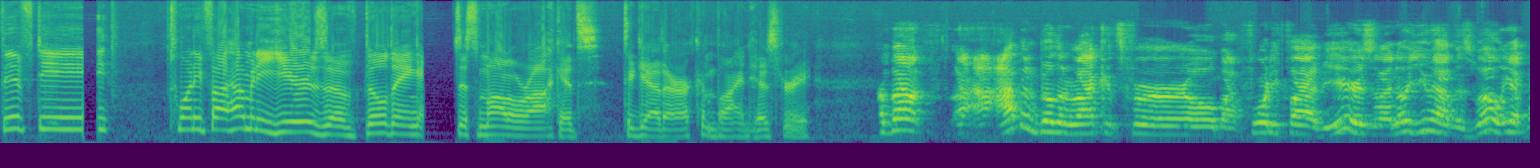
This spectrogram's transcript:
50, 25? How many years of building this model rockets together? Our combined history about I've been building rockets for oh, about 45 years, and I know you have as well. We have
